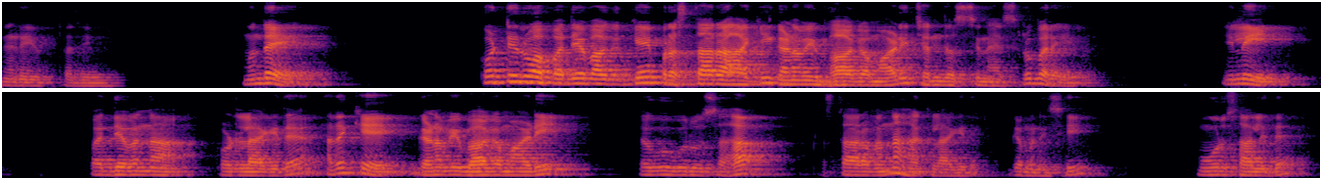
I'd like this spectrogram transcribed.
ನಡೆಯುತ್ತದೆ. ಮುಂದೆ, ಕೊಟ್ಟಿರುವ ಪದ್ಯಭಾಗಕ್ಕೆ ಪ್ರಸ್ತಾರ ಹಾಕಿ ಗಣವಿಭಾಗ ಮಾಡಿ ಛಂದಸ್ಸಿನ ಹೆಸರು ಬರೆಯಿರಿ. ಇಲ್ಲಿ ಪದ್ಯವನ್ನು ಕೊಡಲಾಗಿದೆ. ಅದಕ್ಕೆ ಗಣವಿಭಾಗ ಮಾಡಿ ಲಘುಗುರು ಸಹ ಪ್ರಸ್ತಾರವನ್ನು ಹಾಕಲಾಗಿದೆ. ಗಮನಿಸಿ, ಮೂರು ಸಾಲಿದೆ.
